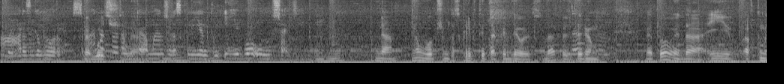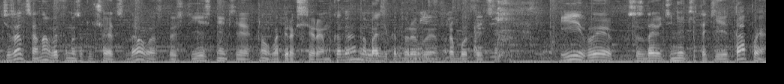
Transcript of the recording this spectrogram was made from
а, разговор с Рабочий, менеджером, да. да, менеджера с клиентом и его улучшать. Мгм. Да, ну, в общем-то, скрипты так и делаются, да, то есть Да, берем готовые, да, и автоматизация, она в этом и заключается, да, у вас, то есть есть некие, ну, во-первых, crm да, на базе которой вы работаете, и вы создаете некие такие этапы,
